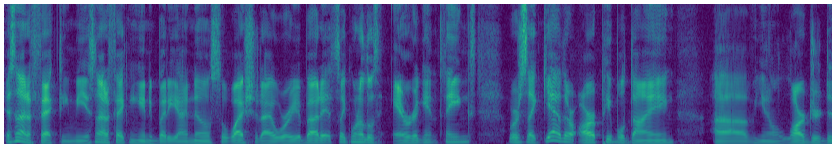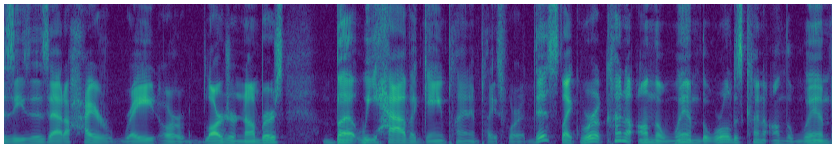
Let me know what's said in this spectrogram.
it's not affecting me, it's not affecting anybody I know, so why should I worry about it? It's like one of those arrogant things where it's like, yeah, there are people dying of you know larger diseases at a higher rate or larger numbers but we have a game plan in place for it this like we're kind of on the whim the world is kind of on the whim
